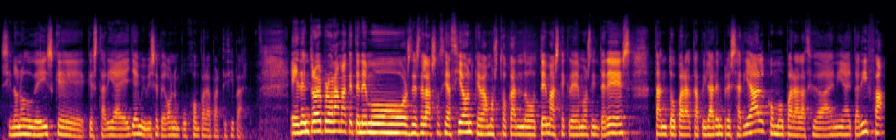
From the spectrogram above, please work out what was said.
Si no, no dudéis que, estaría ella y me hubiese pegado un empujón para participar. Eh, dentro del programa que tenemos desde la asociación, que vamos tocando temas que creemos de interés, tanto para el capilar empresarial como para la ciudadanía de Tarifa,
